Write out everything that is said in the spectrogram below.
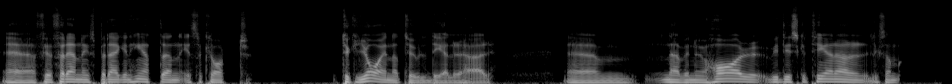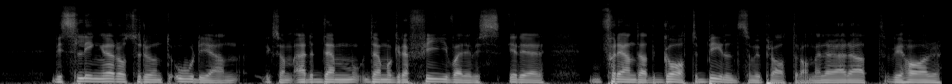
Ehm, för förändringsbenägenheten är såklart, tycker jag, en naturlig del i det här. Ehm, när vi nu har, vi diskuterar liksom vi slingrar oss runt ord igen. Liksom, är det dem demografi? Vad är, det vi, är det förändrad gatubild som vi pratar om? Eller är det att vi har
